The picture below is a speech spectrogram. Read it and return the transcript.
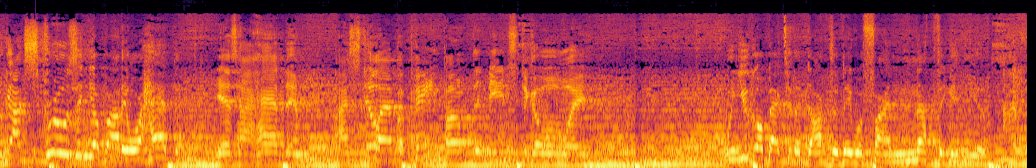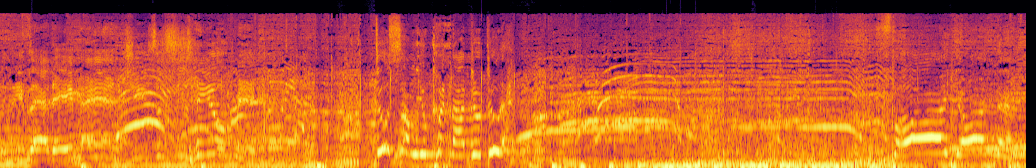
You got screws in your body or had them? Yes, I had them. I still have a pain pump that needs to go away. When you go back to the doctor, they will find nothing in you. I believe that. Amen. Jesus has healed me. Do something you could not do. Do that. For your name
